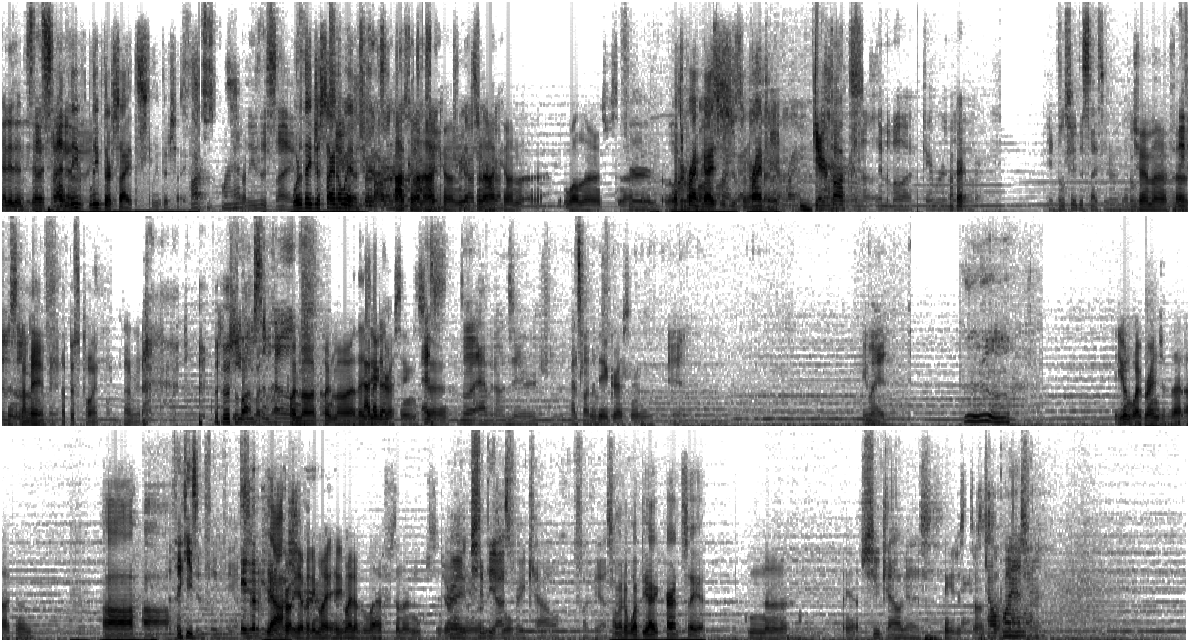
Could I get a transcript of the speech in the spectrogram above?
Yeah, they did- What's did- Oh, leave leave their sites. Leave their sites. Fox's plan. Leave the site. What did they just sign in? Triage Archon. Archon, Triage It's an Archon. Archon. Uh, well, no, it's just an For Archon. What's bit. prime, guys? Fox just an Prime. Archon. Gamer Fox. in the, in the MOA. Gamer in the Okay. MOA. Yeah, don't shoot the sites anymore. Let 'em- Germa, leave them Falcon, so- I mean, at this point, I mean, this is Give not some help. Point Moa, point Moa. There's the Abaddon. aggressing, As the Abaddon's there. That's why The they'll- aggressing. Yeah. You might. Are you in web range of that Archon? Uh, uh, I think he's in fleet if he got He's in stuck. Yeah. Pro- yeah, but he might he might have left and then to join you. Shoot the and- Osprey Cal. Fuck the I'm Osprey. gonna web the icon. Say it. No, no, no. Yeah, Shoot Cal, guys. I think he just does. Cal that. plan? Osprey.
